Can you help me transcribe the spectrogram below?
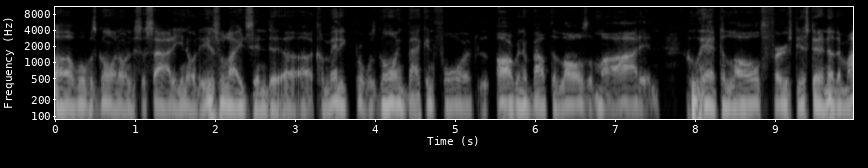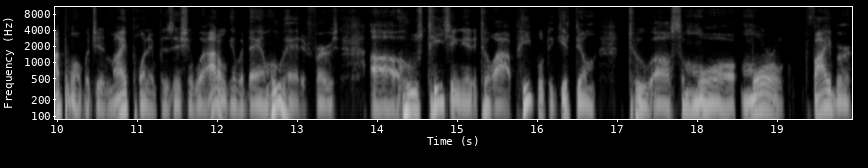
of what was going on in society. You know, the Israelites and the uh, uh, was going back and forth, arguing about the laws of Ma'at and who had the laws first, this, that, another. My point, which is my point in position, where I don't give a damn who had it first, uh, who's teaching it to our people to get them to uh, some more moral fiber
